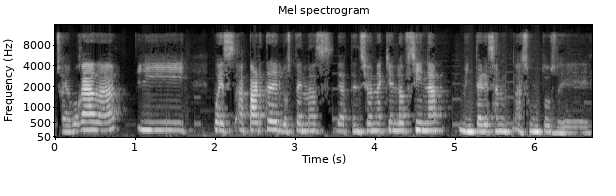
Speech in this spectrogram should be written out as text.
Soy abogada y pues aparte de los temas de atención aquí en la oficina, me interesan asuntos de,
